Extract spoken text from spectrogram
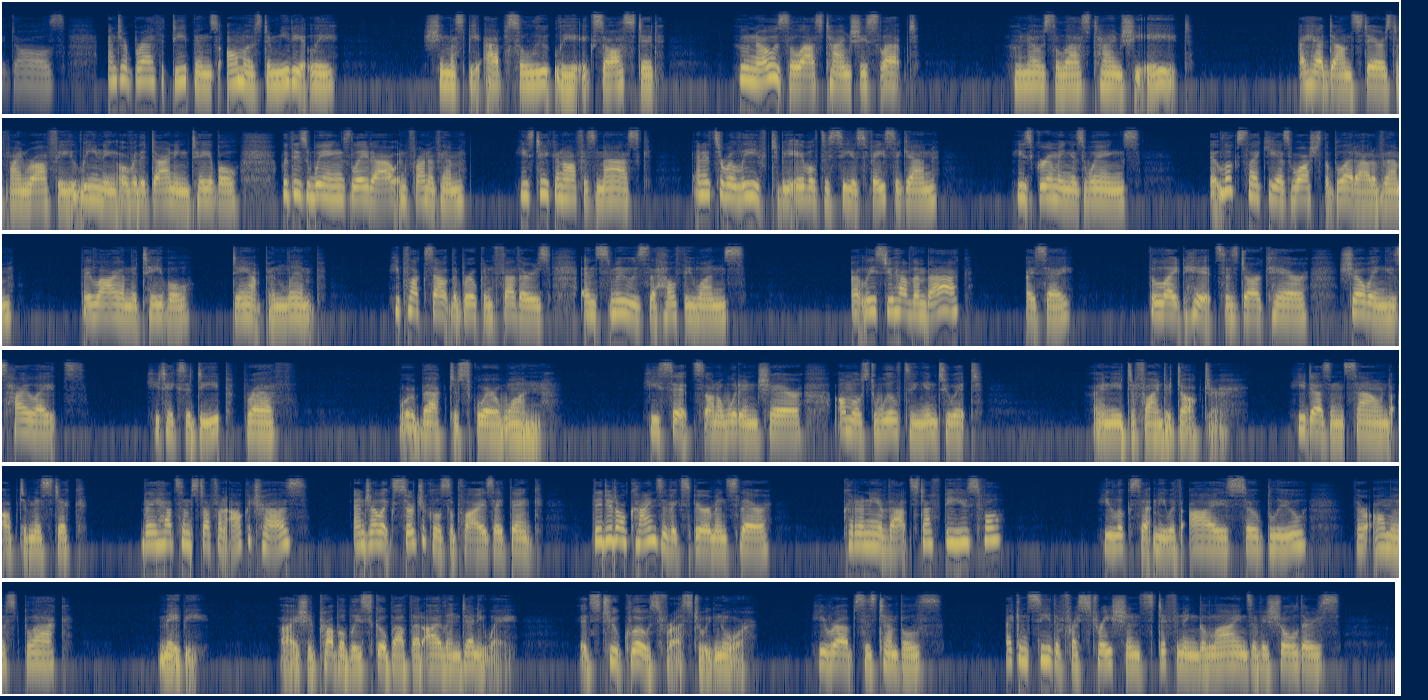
like doll's, and her breath deepens almost immediately. She must be absolutely exhausted. Who knows the last time she slept? Who knows the last time she ate? I head downstairs to find Raffe leaning over the dining table with his wings laid out in front of him. He's taken off his mask, and it's a relief to be able to see his face again. He's grooming his wings. It looks like he has washed the blood out of them. They lie on the table, damp and limp. He plucks out the broken feathers and smooths the healthy ones. At least you have them back, I say. The light hits his dark hair, showing his highlights. He takes a deep breath. We're back to square one. He sits on a wooden chair, almost wilting into it. I need to find a doctor. He doesn't sound optimistic. They had some stuff on Alcatraz. Angelic surgical supplies, I think. They did all kinds of experiments there. Could any of that stuff be useful? He looks at me with eyes so blue, they're almost black. Maybe. I should probably scope out that island anyway. It's too close for us to ignore. He rubs his temples. I can see the frustration stiffening the lines of his shoulders.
